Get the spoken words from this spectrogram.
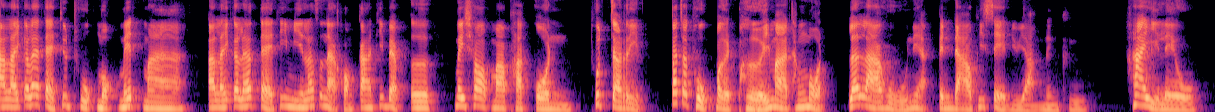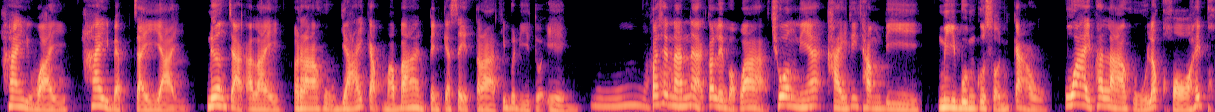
อะไรก็แล้วแต่ที่ถูกหมกเม็ดมา อะไรก็แล้วแต่ที่มีลักษณะของการที่แบบเออ ไม่ชอบมาพากล ทุจริตก็จะถูกเปิดเผยมาทั้งหมด และลาหูเนี่ยเป็นดาวพิเศษอยู่อย่างหนึ่งคือ ให้เร็ว ให้ไว ให้แบบใจใหญ่ เนื่องจากอะไรราหูย้ายกลับมาบ้านเป็นเกษตราธิบดีตัวเองอืมเพราะฉะนั้นน่ะก็เลยบอกว่าช่วงเนี้ยใครที่ทำดีมีบุญกุศลเก่าไหว้พระราหูแล้วขอให้ผ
